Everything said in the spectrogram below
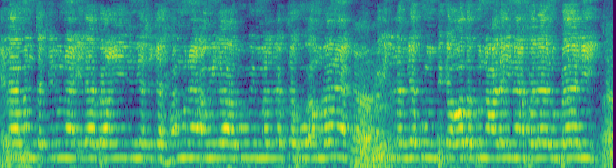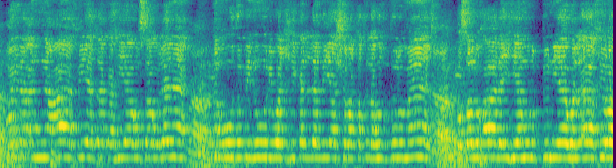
إلى من تكلنا إلى بعيد يتجهمنا أو إلى عدو ملكته أمرنا. وإن لم يكن بك غضب علينا فلا نبالي. غير أن عافيتك هي أوسع لنا. نعوذ بنور وجهك الذي أشرقت له الظلمات. وصلح عليه أمر الدنيا والآخرة.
